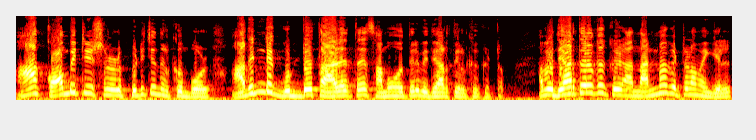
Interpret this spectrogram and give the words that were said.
ആ കോമ്പറ്റീഷനിൽ പിടിച്ചു നിൽക്കുമ്പോൾ അതിന്റെ ഗുഡ് താഴത്തെ സമൂഹത്തിൽ വിദ്യാർത്ഥികൾക്ക് കിട്ടും. അപ്പോൾ വിദ്യാർത്ഥികൾക്ക് നന്മ കിട്ടണമെങ്കിൽ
